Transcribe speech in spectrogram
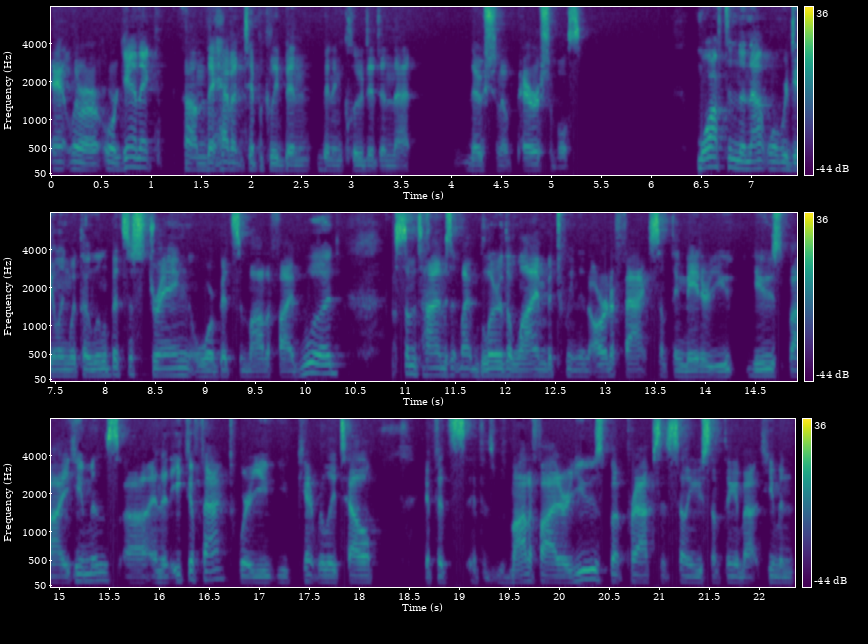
antler are organic, um, they haven't typically been been included in that notion of perishables. More often than not, what we're dealing with are little bits of string or bits of modified wood. Sometimes it might blur the line between an artifact, something made or u- used by humans, uh, and an ecofact, where you, you can't really tell if it's if it's modified or used, but perhaps it's telling you something about human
